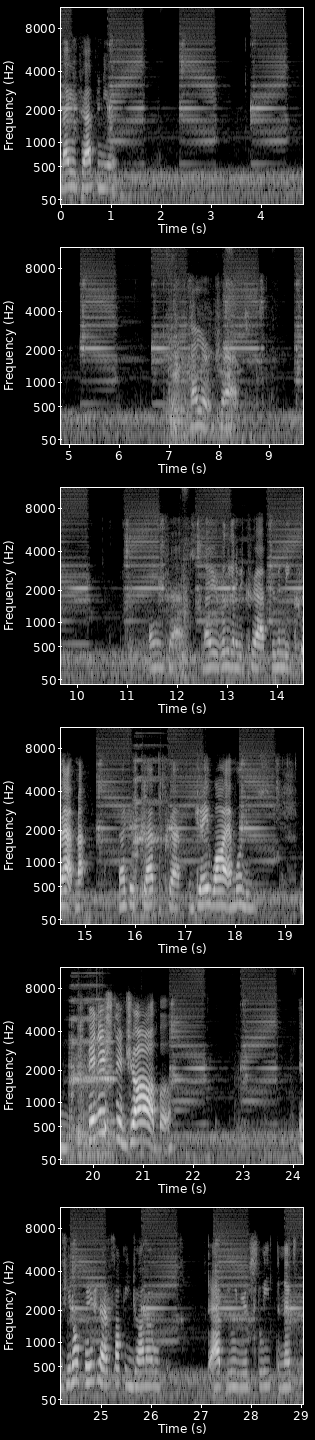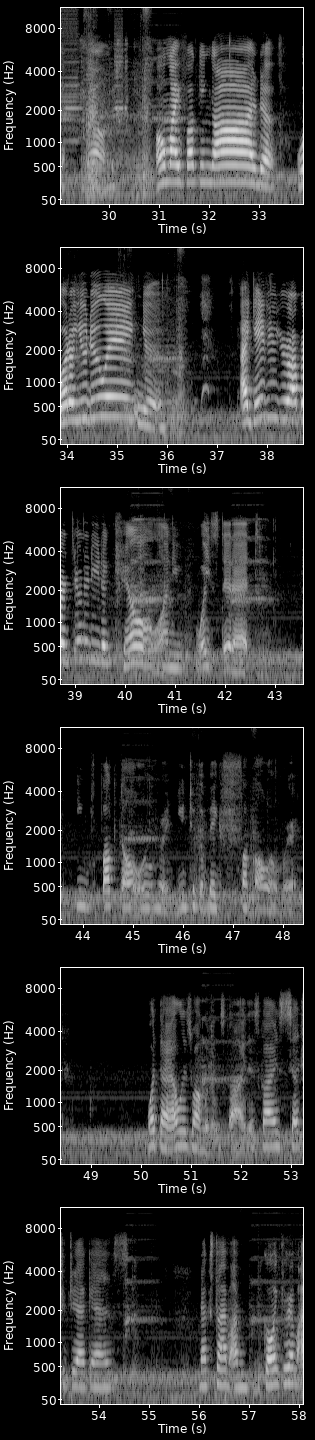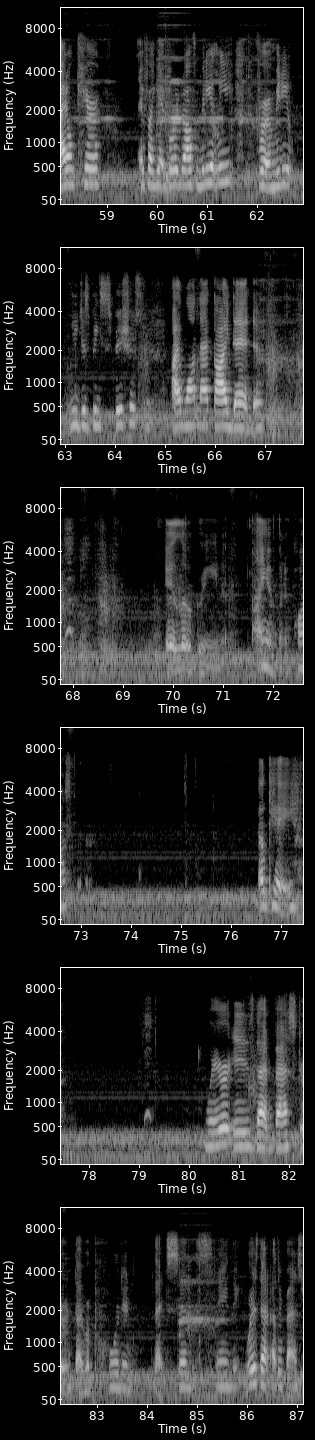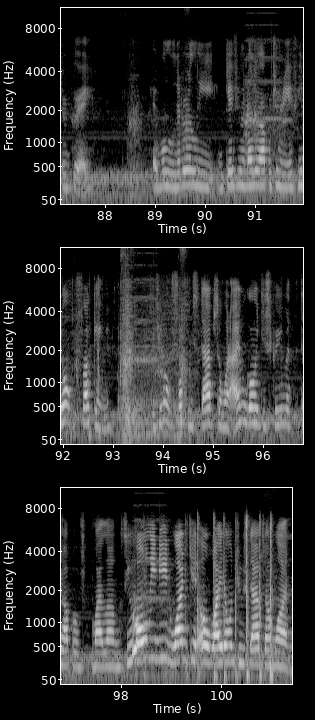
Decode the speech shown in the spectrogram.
Now you're trapped in here. Now you're trapped. Now you're trapped. Now you're really gonna be trapped. You're gonna be crap, not not just trapped, crap. JY, I'm going to Finish the job. If you don't finish that fucking job, I will stab you in your sleep the next round. Oh my fucking god! What are you doing? I gave you your opportunity to kill and you wasted it. You fucked all over it. You took a big fuck all over it. What the hell is wrong with this guy? This guy is such a jackass. Next time I'm going for him, I don't care if I get voted off immediately for immediately just being suspicious. I want that guy dead. Hello, Green. I am an imposter. Okay. Where is that bastard that reported that said the same thing? Where's that other bastard, Gray? I will literally give you another opportunity. If you don't fucking, if you don't fucking stab someone, I'm going to scream at the top of my lungs. You only need one kill. Why don't you stab someone?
